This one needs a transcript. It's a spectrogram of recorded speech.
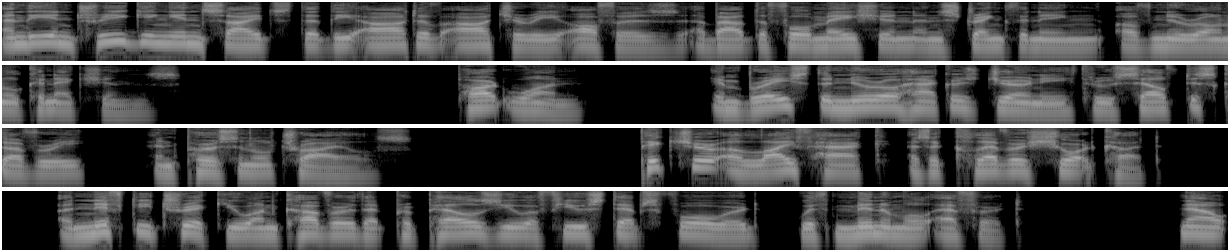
and the intriguing insights that the art of archery offers about the formation and strengthening of neuronal connections. Part 1 Embrace the neurohacker's journey through self discovery and personal trials. Picture a life hack as a clever shortcut, a nifty trick you uncover that propels you a few steps forward with minimal effort. Now,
